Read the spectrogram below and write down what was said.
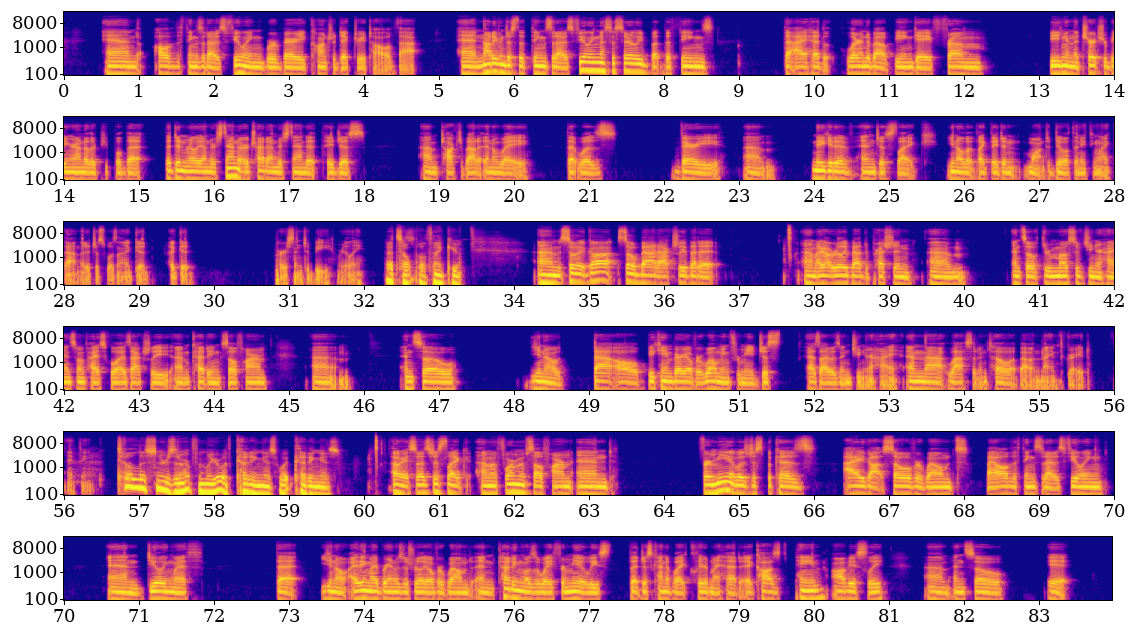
and all of the things that I was feeling were very contradictory to all of that, and not even just the things that I was feeling necessarily, but the things that I had learned about being gay from being in the church or being around other people that that didn't really understand it or try to understand it. They just um, talked about it in a way that was very um, negative and just like you know that like they didn't want to deal with anything like that and that it just wasn't a good a good person to be really. That's helpful. Thank you. Um, so it got so bad actually that it um, I got really bad depression. Um, and so through most of junior high and some of high school, I was actually um, cutting self harm. Um, and so, you know, that all became very overwhelming for me just as I was in junior high. And that lasted until about ninth grade, I think. Tell listeners that aren't familiar with cutting is what cutting is. Okay, so it's just like um, a form of self harm. And for me, it was just because I got so overwhelmed by all of the things that I was feeling and dealing with that you know i think my brain was just really overwhelmed and cutting was a way for me at least that just kind of like cleared my head it caused pain obviously um, and so it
